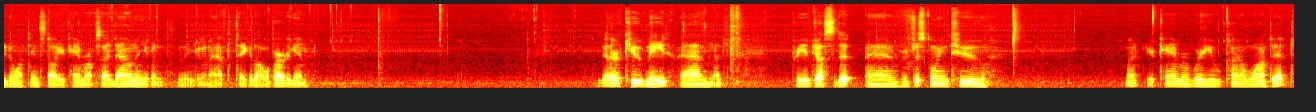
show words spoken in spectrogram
you don't want to install your camera upside down and you're going to, then you're going to have to take it all apart again. We got our cube made and I pre-adjusted it and we're just going to mount your camera where you kind of want it.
